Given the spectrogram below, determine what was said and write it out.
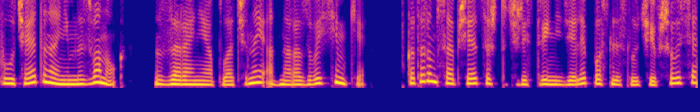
получает анонимный звонок с заранее оплаченной одноразовой симки, котором сообщается, что через три недели после случившегося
